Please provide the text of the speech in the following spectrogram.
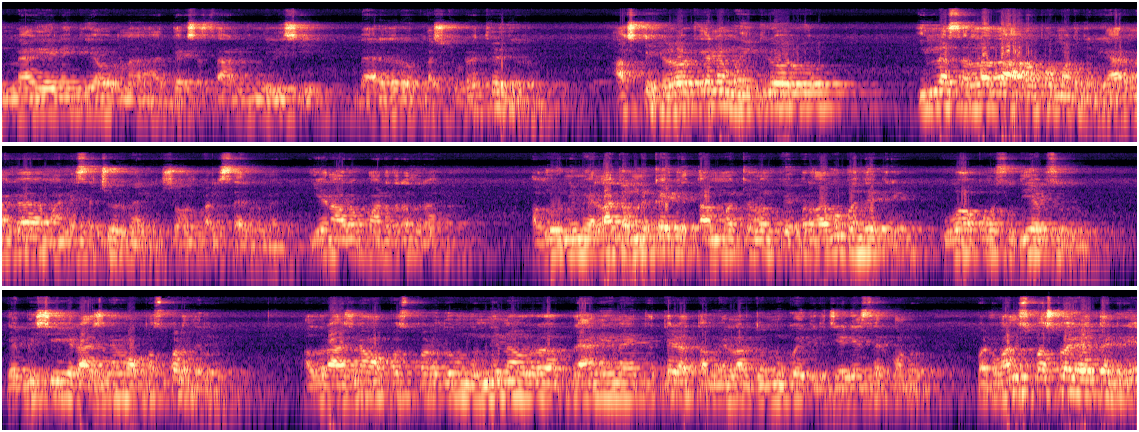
ಇನ್ಮ್ಯಾಗ ಏನೈತಿ, ಅವ್ರನ್ನ ಅಧ್ಯಕ್ಷ ಸ್ಥಾನದಿಂದ ನಿಲ್ಲಿಸಿ ಬೇರೆದವ್ರು ಅವಕಾಶ ಕೊಟ್ಟರೆ ಅಂತ ಅಷ್ಟು ಹೇಳೋಟಿಗೆ ಮೈತ್ರಿ ಅವರು ಇಲ್ಲ ಸಲ್ಲದ ಆರೋಪ ಮಾಡಿದ್ರು. ಯಾರ ಮ್ಯಾಗ? ಮಾನ್ಯ ಸಚಿವರ ಮ್ಯಾಲೆ ಶಿವನ್ ಪಾಲ್ ಸಾಹೇಬ್ರ ಮ್ಯಾಗ. ಏನು ಆರೋಪ ಮಾಡಿದ್ರಂದ್ರೆ ಅದು ನಿಮ್ಮೆಲ್ಲ ಗಮನಕ್ಕೆ ಐತಿ. ತಮ್ಮ ಕೆಲವೊಂದು ಪೇಪರ್ದಾಗೂ ಬಂದೈತ್ರಿ. ಹೂವಪ್ಪ ಸುದ್ದಿ ಬಿ ಸಿ ರಾಜೀನಾಮೆ ವಾಪಸ್ ಪಡೆದ್ರಿ. ಅದು ರಾಜೀನಾಮೆ ವಾಪಸ್ ಪಡೆದು ಮುಂದಿನ ಅವರ ಪ್ಲ್ಯಾನ್ ಏನಾಯ್ತು ಅಂತೇಳಿ ತಮ್ಮ ಎಲ್ಲರ ಗಮನಕ್ಕೆ ಹೋಯ್ತಿರಿ ಜೆ ಡಿ ಎಸ್ ಸೇರ್ಕೊಂಡ್ರು ಬಟ್ ಒಂದು ಸ್ಪಷ್ಟವಾಗಿ ಹೇಳ್ತೇನೆ ರೀ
